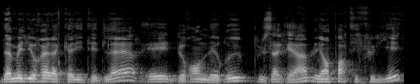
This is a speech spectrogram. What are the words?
d'améliorer la qualité de l'air et de rendre les rues plus agréables, et en particulier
